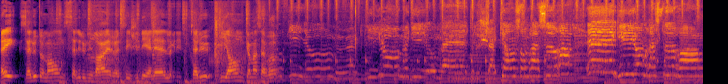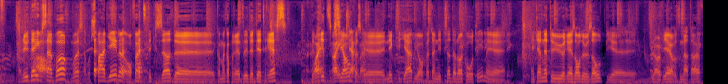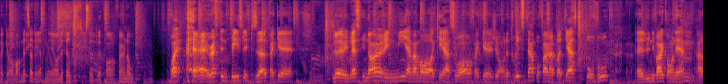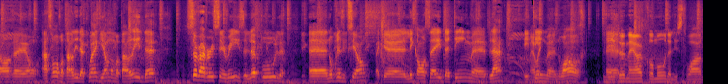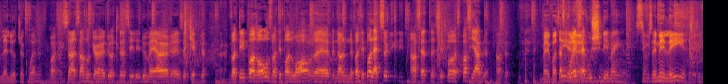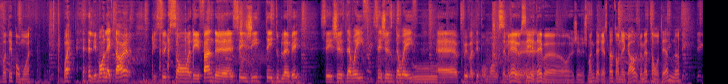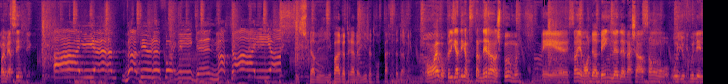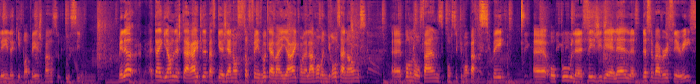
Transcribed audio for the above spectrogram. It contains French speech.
Hey, salut tout le monde, salut l'univers, euh, c'est JDLL. Salut Guillaume, comment ça va? Guillaume, Guillaume, Guillaume, chacun s'embrassera et Guillaume restera. Salut Dave, Ah. ça va? Moi, ça va super bien. Là. On fait un petit épisode, euh, comment on pourrait dire, de détresse, de Ouais, prédiction, ouais, parce que Nick et Gab, ils ont fait un épisode de leur côté, mais euh, Internet a eu raison d'eux autres, puis euh, leur vieil ordinateur. Fait qu'on va remettre ça dresse, mais on l'a perdu cet épisode-là. Faut en faire un autre. Ouais, rest in peace l'épisode. Fait que là, il me reste une heure et demie avant mon hockey à soir. Fait que on a trouvé du temps pour faire un podcast pour vous, euh, l'univers qu'on aime. Alors, euh, on- à soir, on va parler de quoi, Guillaume? On va parler de Survivor Series, le pool, euh, nos prédictions. Fait que les conseils de team euh, blanc et Ben team noir. Les Euh, deux meilleurs promos de l'histoire de la lutte, je crois. Là. Ouais, sans, sans aucun doute, là, c'est les deux meilleures euh, équipes. Là. Votez pas rose, votez pas noir. euh, non, ne votez pas la tuque. En fait, c'est pas, c'est pas fiable. En fait, Ben, ça votez. se pourrait que ça vous chie des mains. hein. Si vous aimez lire, votez pour moi. Ouais, les bons lecteurs. Puis ceux qui sont des fans de CJTW, c'est juste The Wave. C'est juste The Wave. Euh, vous pouvez voter pour moi aussi. C'est vrai là, aussi, euh, Dave, euh, je, je manque de respect à ton égard. Je vais mettre ton thème. là. Ouais, merci. I am the beautiful vegan Messiah. C'est superbe. Il est pas à retravailler. Je le trouve parfait demain. Ouais, on peut le garder comme ça, ça me dérange pas, moi. Mais euh, sinon, il y a mon dubbing là, de ma chanson au, au ukulélé là, qui est pas pire, je pense, aussi. Mais là, attends, Guillaume, là, je t'arrête là, parce que j'ai annoncé sur Facebook avant hier qu'on allait avoir une grosse annonce euh, pour nos fans, pour ceux qui vont participer euh, au pool CJDLL de Survivor Series.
